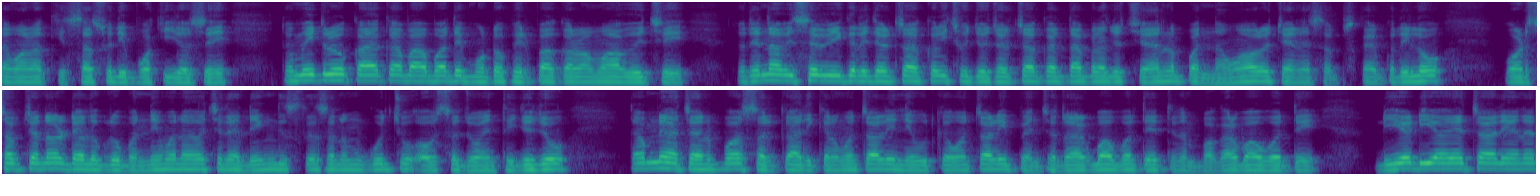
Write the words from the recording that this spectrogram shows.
તમારા ખિસ્સા સુધી પહોંચી જશે. તો મિત્રો, કયા કયા બાબતે મોટો ફેરફાર કરવામાં આવ્યો છે? તો તેના વિશે વિગતે ચર્ચા કરીશું. જો ચર્ચા કરતાં પહેલાં જો ચેનલ પર નવા હોય ચેનલ સબસ્ક્રાઈબ કરી લો. વોટ્સઅપ ચેનલ ટેલિગ્રુપ બંને બનાવ્યો છે, તેને લિંક ડિસ્ક્રિપ્શનમાં મૂકું છું. અવશ્ય જોઈન થઈ જજો. તમને આ ચેનલ પર સરકારી કર્મચારી, નિવૃત્ત કર્મચારી, પેન્શન ધારક બાબતે, તેના પગાર બાબતે ડીએ ડીઆરએચઆરએ અને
